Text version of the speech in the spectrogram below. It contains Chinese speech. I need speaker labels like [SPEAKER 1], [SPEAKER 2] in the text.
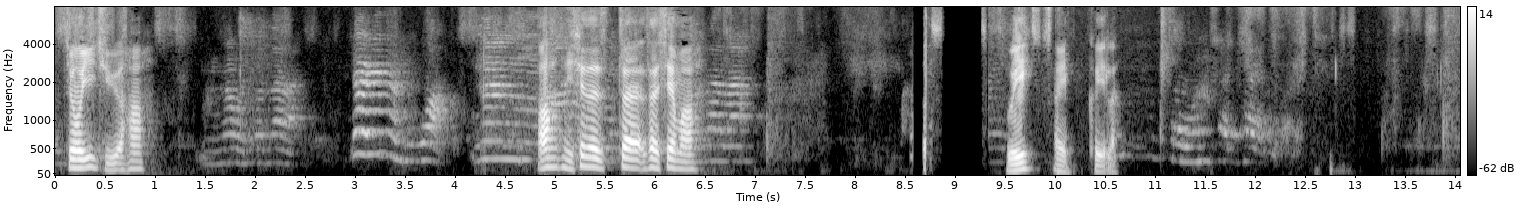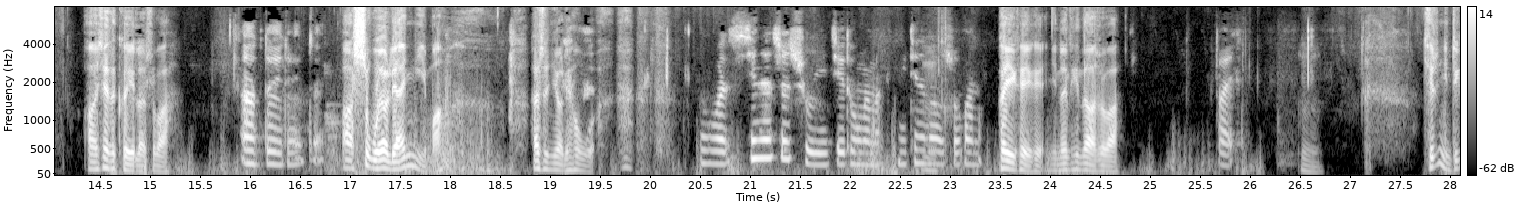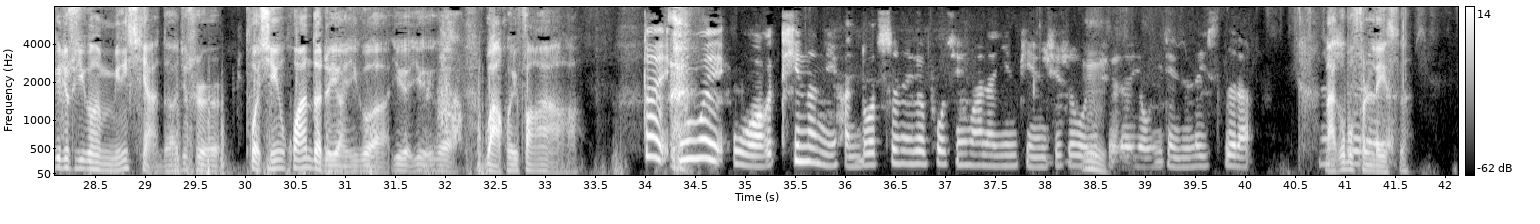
[SPEAKER 1] 最后一局哈。啊，你现在在在线吗？喂，哎，可以了。啊，现在可以了是吧？
[SPEAKER 2] 啊，对对对。
[SPEAKER 1] 啊，是我要连你吗？还是你要连我？
[SPEAKER 2] 我现在是处于接通了吗？你听得到我说话吗？
[SPEAKER 1] 可以可以可以，你能听到是吧？
[SPEAKER 2] 对。
[SPEAKER 1] 嗯，其实你这个就是一个很明显的，就是破新欢的这样一个一个一个一个挽回方案啊。
[SPEAKER 2] 对，因为我听了你很多次那个破新欢的音频，其实我就觉得有一点点类似的。
[SPEAKER 1] 哪个部分类似？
